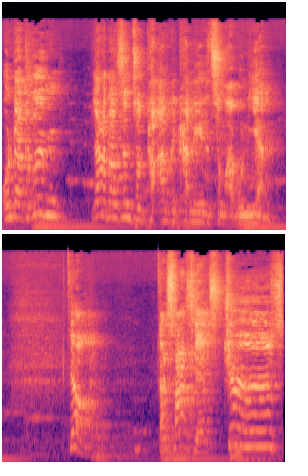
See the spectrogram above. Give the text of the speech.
Und da drüben, ja, da sind so ein paar andere Kanäle zum Abonnieren. Ja, das war's jetzt. Tschüss.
